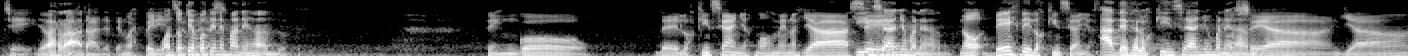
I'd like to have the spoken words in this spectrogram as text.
Sí. Llevas rato. Bastante, tengo experiencia. ¿Cuánto tiempo tienes manejando? Tengo de los 15 años, más o menos ya. hace- 15 años manejando. No, desde los 15 años. Ah, desde los 15 años manejando. O sea, ya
